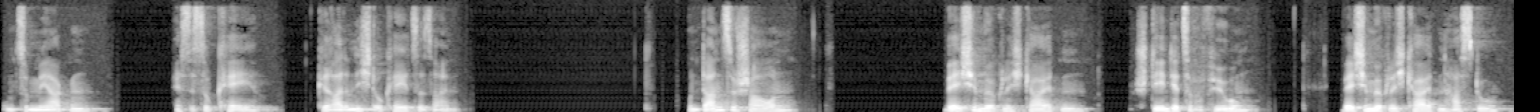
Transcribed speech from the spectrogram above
um zu merken, es ist okay, gerade nicht okay zu sein. Und dann zu schauen, welche Möglichkeiten stehen dir zur Verfügung, welche Möglichkeiten hast du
